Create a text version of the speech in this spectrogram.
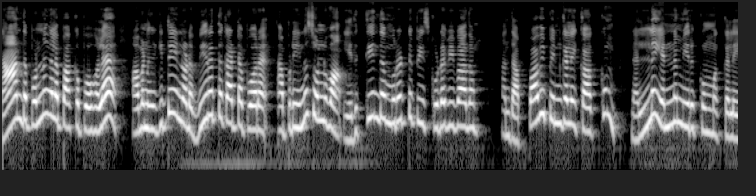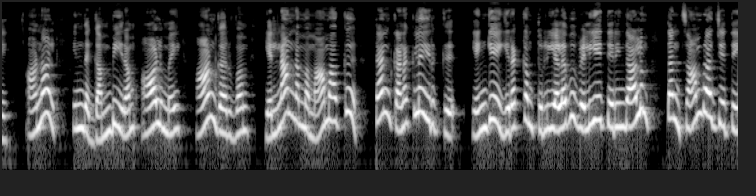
நான் அந்த பொண்ணுங்களை பார்க்க போகல. அவனுங்க கிட்ட என்னோட வீரத்தை காட்ட போறேன் அப்படின்னு சொல்லுவான். எதுக்கு இந்த முரட்டு பீஸ் கூட விவாதம் அந்த அப்பாவி பெண்களை காக்கும் நல்ல எண்ணம் இருக்கும் மக்களே. ஆனால் இந்த கம்பீரம் ஆளுமை ஆண் கர்வம் எல்லாம் நம்ம மாமாக்கு டன் கணக்கில் இருக்கு. எங்கே இரக்கம் துளியளவு வெளியே தெரிந்தாலும் தன் சாம்ராஜ்யத்தை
